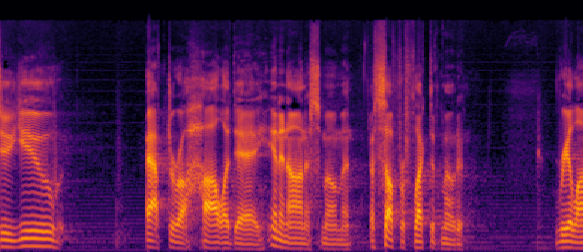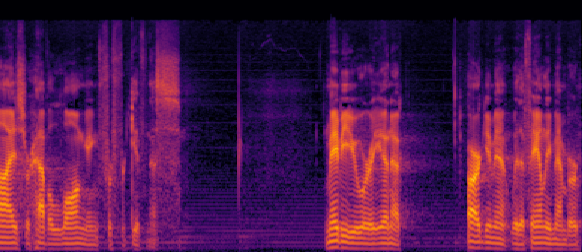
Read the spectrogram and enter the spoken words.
Do you, after a holiday, in an honest moment, a self reflective motive, realize or have a longing for forgiveness? Maybe you were in an argument with a family member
